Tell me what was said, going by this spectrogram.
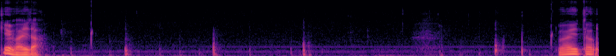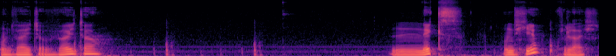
Geh weiter. Weiter und weiter und weiter. Nix. Und hier? Vielleicht.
